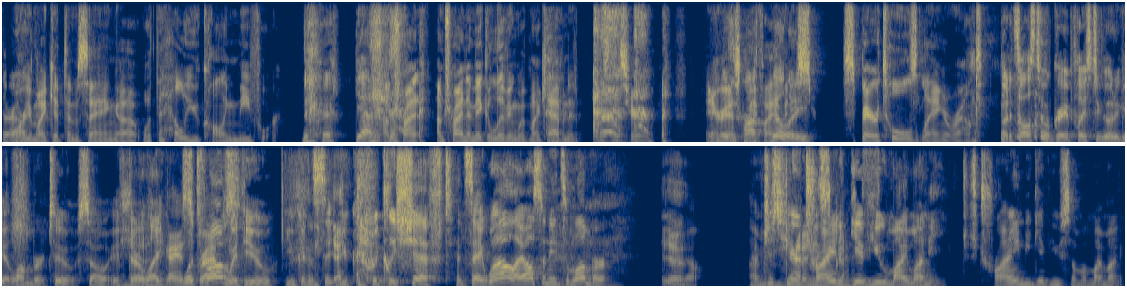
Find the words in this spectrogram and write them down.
They're or you there. might get them saying, uh, "What the hell are you calling me for?" yeah, I'm trying. I'm trying to make a living with my cabinet business here, and you're asking me if I have any spare tools laying around. but it's also a great place to go to get lumber too. So if they're yeah, like, "What's scraps. wrong with you?" You can yeah. you can quickly shift and say, "Well, I also need some lumber." Yeah, you know, I'm just mm. here trying to give you my money. Just trying to give you some of my money.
